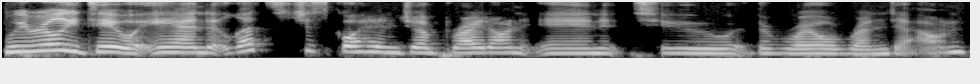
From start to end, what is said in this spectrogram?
We really do. And let's just go ahead and jump right on into the royal rundown.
